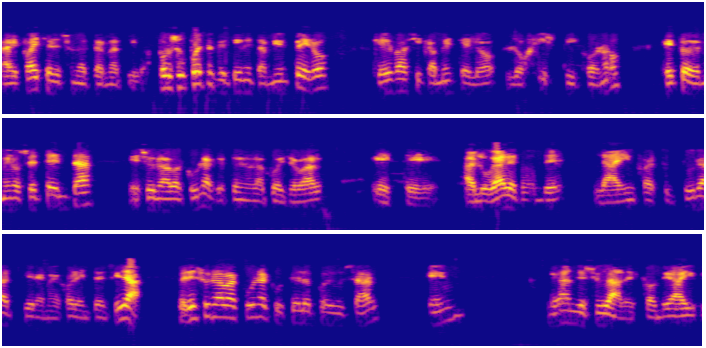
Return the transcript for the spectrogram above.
La de Pfizer es una alternativa. Por supuesto que tiene también pero, que es básicamente lo logístico, ¿no? Esto de menos 70 es una vacuna que usted no la puede llevar este, a lugares donde la infraestructura tiene mejor intensidad. Pero es una vacuna que usted lo puede usar en grandes ciudades, donde hay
